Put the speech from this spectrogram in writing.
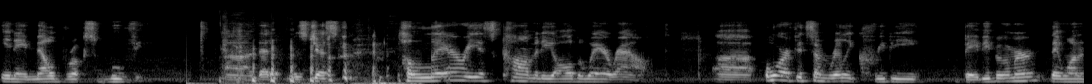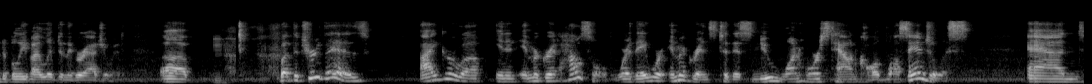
in a Mel Brooks movie. Uh, that it was just hilarious comedy all the way around. Uh, or if it's some really creepy baby boomer, they wanted to believe I lived in The Graduate. Uh, but the truth is, I grew up in an immigrant household where they were immigrants to this new one horse town called Los Angeles. And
